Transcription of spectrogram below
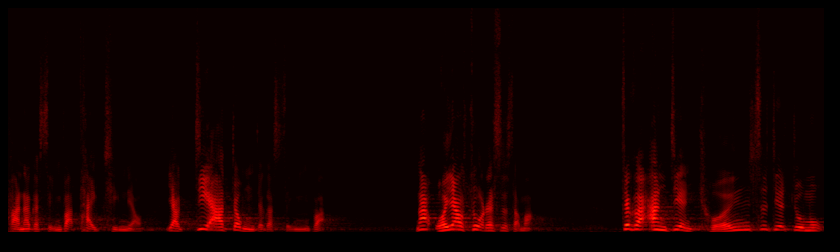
他那个刑罚太轻了，要加重这个刑罚。那我要说的是什么？这个案件全世界瞩目，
